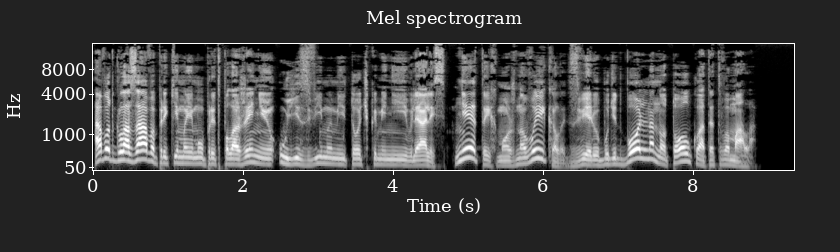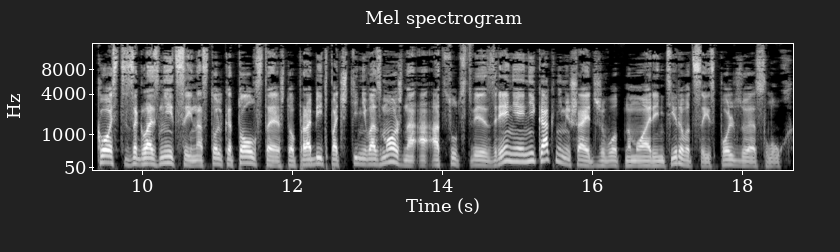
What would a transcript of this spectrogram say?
А вот глаза, вопреки моему предположению, уязвимыми точками не являлись. Нет, их можно выколоть, зверю будет больно, но толку от этого мало. Кость за глазницей настолько толстая, что пробить почти невозможно, а отсутствие зрения никак не мешает животному ориентироваться, используя слух.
